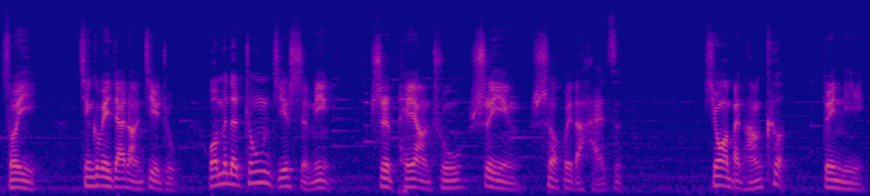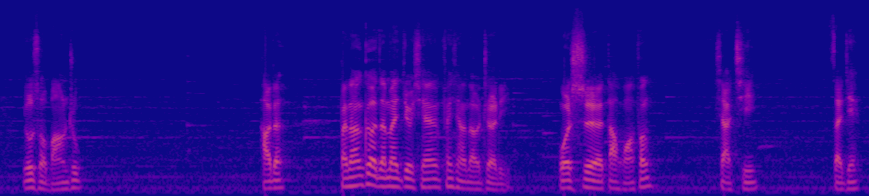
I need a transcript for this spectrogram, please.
所以，请各位家长记住，我们的终极使命是培养出适应社会的孩子。希望本堂课对你有所帮助。好的，本堂课咱们就先分享到这里。我是大黄蜂，下期再见。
